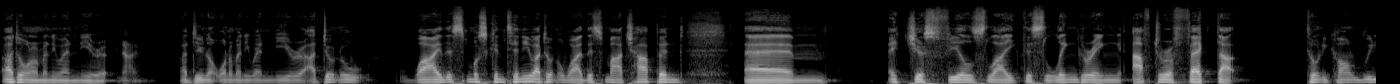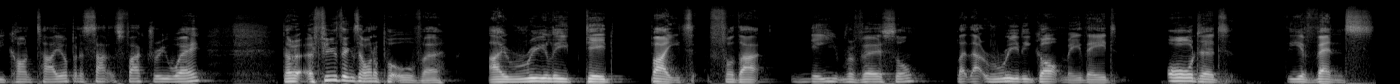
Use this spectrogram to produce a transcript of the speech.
I don't want him anywhere near it. No. I do not want him anywhere near it. I don't know why this must continue. I don't know why this match happened. Um, it just feels like this lingering after effect that Tony Khan really can't tie up in a satisfactory way. There are a few things I want to put over. I really did bite for that knee reversal like that really got me. They'd ordered the events,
